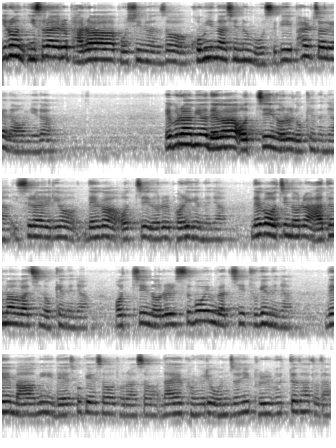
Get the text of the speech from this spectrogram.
이런 이스라엘을 바라보시면서 고민하시는 모습이 8절에 나옵니다. 에브라임이여 내가 어찌 너를 놓겠느냐 이스라엘이여 내가 어찌 너를 버리겠느냐 내가 어찌 너를 아드마같이 놓겠느냐 어찌 너를 스보임같이 두겠느냐 내 마음이 내 속에서 돌아서 나의 긍휼이 온전히 불붙듯 하도다.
